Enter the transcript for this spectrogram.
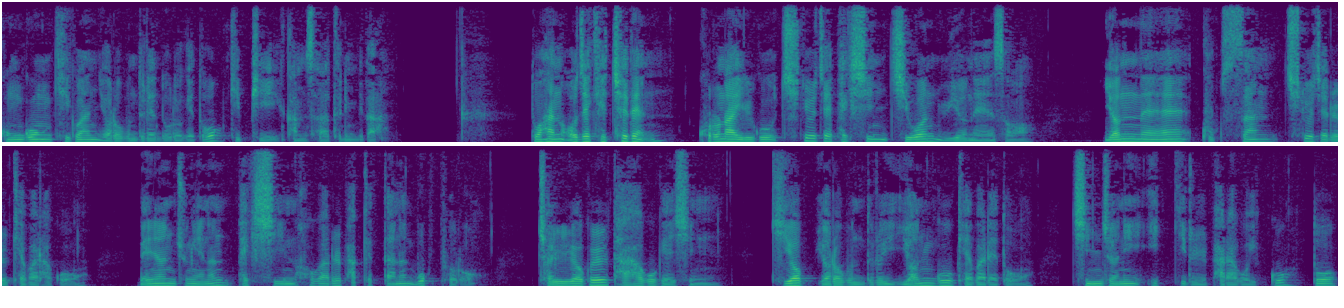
공공기관 여러분들의 노력에도 깊이 감사드립니다. 또한 어제 개최된 코로나19 치료제 백신 지원위원회에서 연내에 국산 치료제를 개발하고 내년 중에는 백신 허가를 받겠다는 목표로 전력을 다하고 계신 기업 여러분들의 연구 개발에도 진전이 있기를 바라고 있고 또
